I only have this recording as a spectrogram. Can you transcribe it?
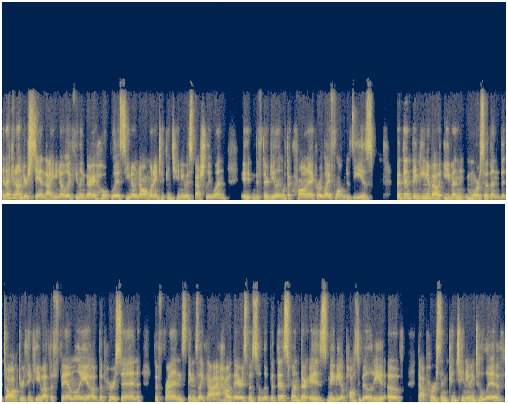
And I can understand that, you know, like feeling very hopeless, you know, not wanting to continue, especially when it, if they're dealing with a chronic or lifelong disease but then thinking about even more so than the doctor thinking about the family of the person the friends things like that how they're supposed to live with this when there is maybe a possibility of that person continuing to live.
